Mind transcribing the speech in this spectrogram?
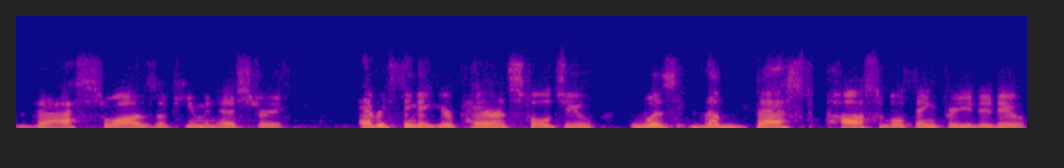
vast swaths of human history, everything that your parents told you was the best possible thing for you to do.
